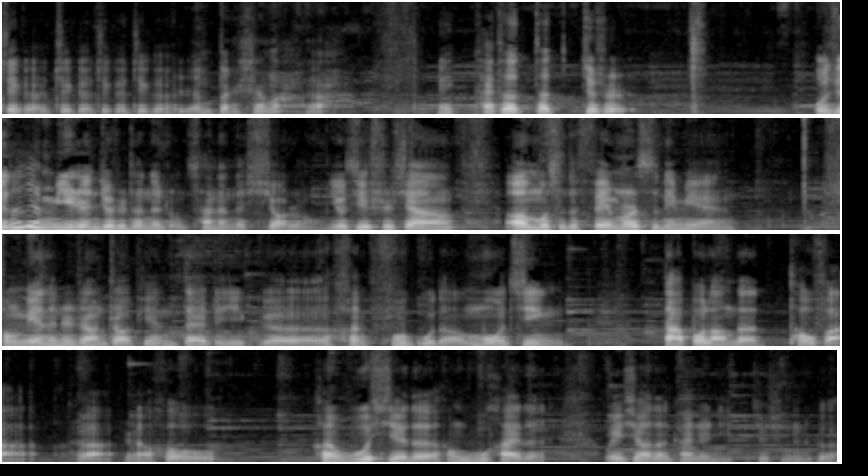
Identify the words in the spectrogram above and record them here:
这个这个这个这个人本身嘛，对吧？哎，凯特他就是，我觉得这迷人就是他那种灿烂的笑容，尤其是像《Almost Famous》里面封面的那张照片，戴着一个很复古的墨镜，大波浪的头发。是吧？然后很无邪的、很无害的微笑的看着你，就是那个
